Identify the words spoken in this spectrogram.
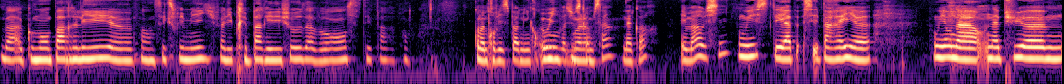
Bah, comment parler, euh, s'exprimer, il fallait préparer les choses avant, c'était pas... 'fin, Qu'on n'improvise pas au micro, Oui, voilà. comme ça D'accord. Emma aussi? Oui, c'était c'est pareil. euh, oui, on a, on a pu euh,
